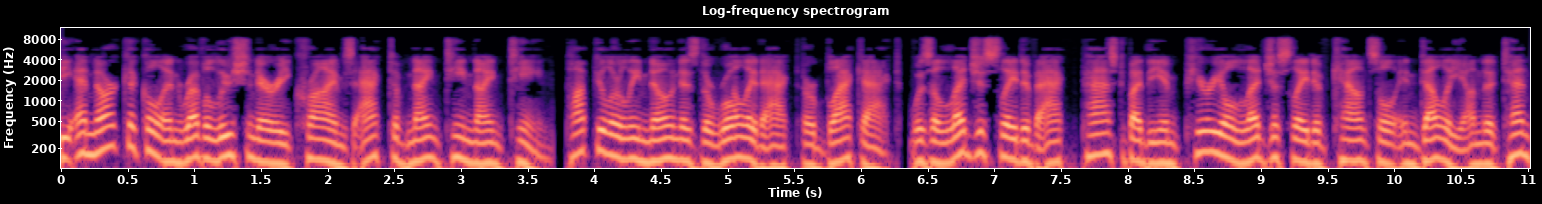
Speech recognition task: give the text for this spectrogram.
The Anarchical and Revolutionary Crimes Act of 1919, popularly known as the Rowlatt Act or Black Act, was a legislative act passed by the Imperial Legislative Council in Delhi on 10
